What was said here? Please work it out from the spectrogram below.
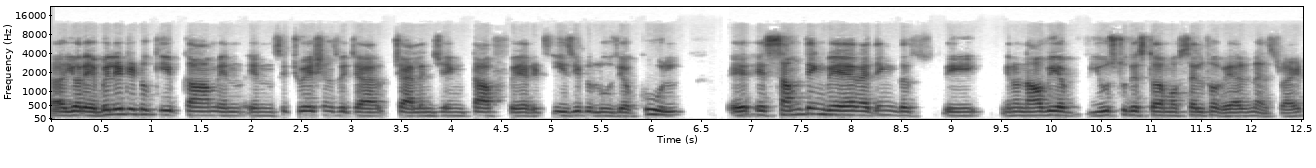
uh, your ability to keep calm in in situations which are challenging tough where it's easy to lose your cool is, is something where i think this the you know now we have used to this term of self awareness right?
